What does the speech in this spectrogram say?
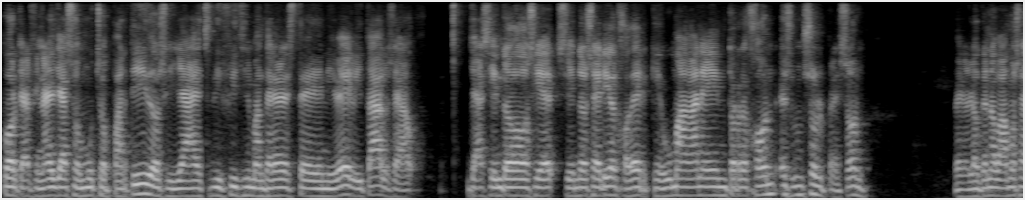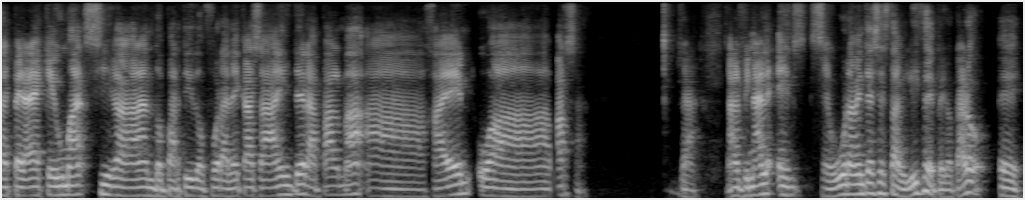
porque al final ya son muchos partidos y ya es difícil mantener este nivel y tal. O sea, ya siendo, siendo serios, joder, que Uma gane en Torrejón es un sorpresón. Pero lo que no vamos a esperar es que Uma siga ganando partidos fuera de casa a Inter, a Palma, a Jaén o a Barça. O sea, al final seguramente se estabilice, pero claro, eh,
